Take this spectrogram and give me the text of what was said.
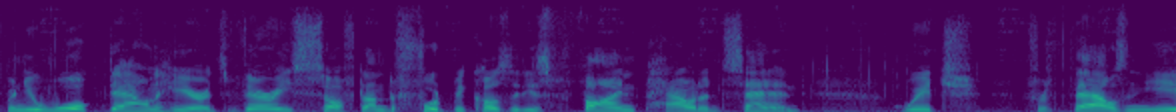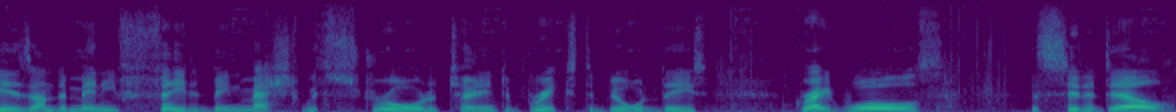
When you walk down here, it's very soft underfoot because it is fine powdered sand, which for a thousand years under many feet had been mashed with straw to turn into bricks to build these great walls, the citadel,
